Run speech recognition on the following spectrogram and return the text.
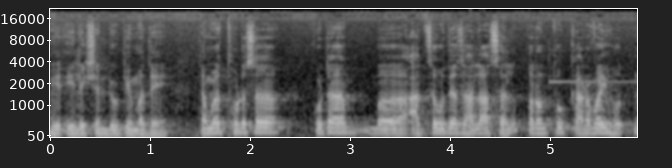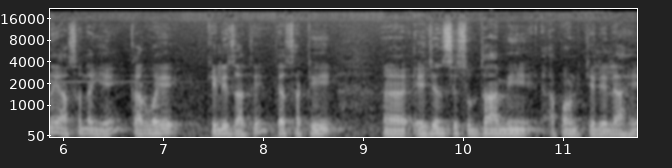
इ- इलेक्शन ड्युटीमध्ये. त्यामुळे थोडंसं कुठं ब- आजचं उद्या झालं असेल परंतु कारवाई होत नाही असं नाही आहे कारवाई केली जाते. त्यासाठी एजन्सीसुद्धा आम्ही अपॉइंट केलेले आहे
